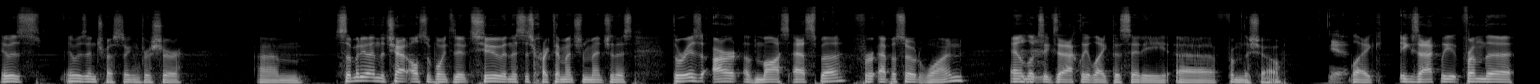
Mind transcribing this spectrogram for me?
it was it was interesting for sure. Um, somebody in the chat also pointed out too, and this is correct. I mentioned mentioned this. There is art of Mos Espa for episode one, and it looks Mhm. exactly like the city uh, from the show. yeah Like exactly from the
